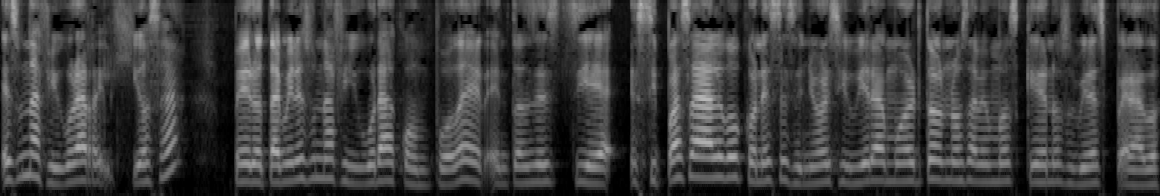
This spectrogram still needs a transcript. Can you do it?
es una figura religiosa, pero también es una figura con poder. Entonces, si, si pasa algo con este señor, si hubiera muerto, no sabemos qué nos hubiera esperado.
